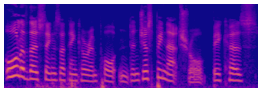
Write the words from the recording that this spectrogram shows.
All of those things I think are important and just be natural because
